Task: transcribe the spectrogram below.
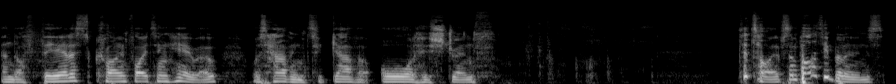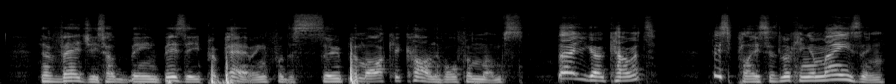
and our fearless crime-fighting hero was having to gather all his strength to tie up some party balloons. The veggies had been busy preparing for the supermarket carnival for months. There you go, Carrot. This place is looking amazing.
